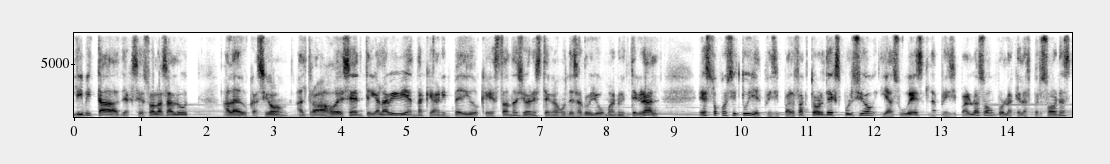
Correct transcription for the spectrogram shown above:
limitadas de acceso a la salud, a la educación, al trabajo decente y a la vivienda que han impedido que estas naciones tengan un desarrollo humano integral esto constituye el principal factor de expulsión y a su vez la principal razón por la que las personas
